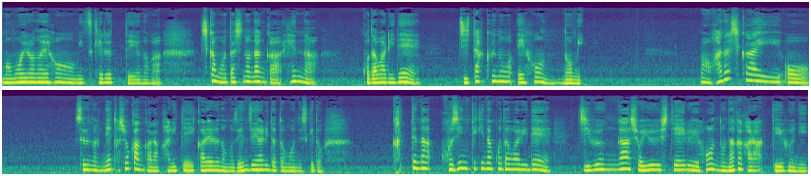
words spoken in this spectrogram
桃色の絵本を見つけるっていうのがしかも私のなんか変なこだわりで自宅の絵本のみ。まあお話し会をするのにね図書館から借りていかれるのも全然ありだと思うんですけど勝手な個人的なこだわりで自分が所有している絵本の中からっていうふうに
